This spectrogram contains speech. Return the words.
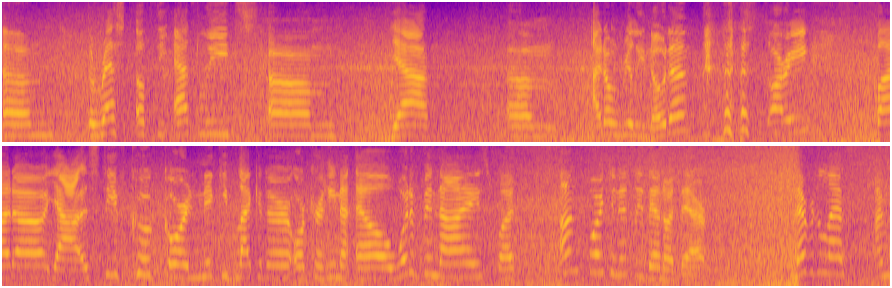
Um, the rest of the athletes, um, yeah, um, I don't really know them, sorry. But uh, yeah, Steve Cook or Nikki Blacketter or Karina Elle would have been nice, but unfortunately they're not there. Nevertheless, I'm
